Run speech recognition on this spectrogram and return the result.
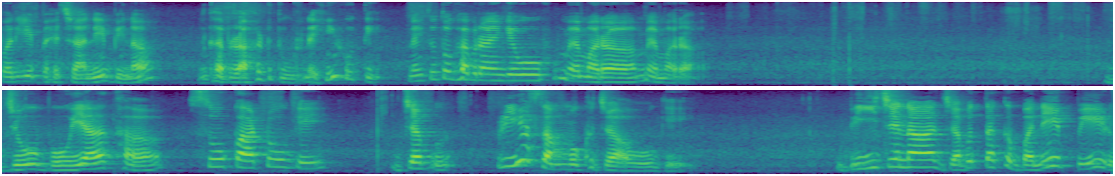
पर ये पहचाने बिना घबराहट दूर नहीं होती। नहीं तो तो घबराएँगे, ओह, मैं मरा मैं मरा। जो बोया था, सो काटोगे, जब प्रिय सम्मुख जाओगे। बीज ना जब तक बने पेड़,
